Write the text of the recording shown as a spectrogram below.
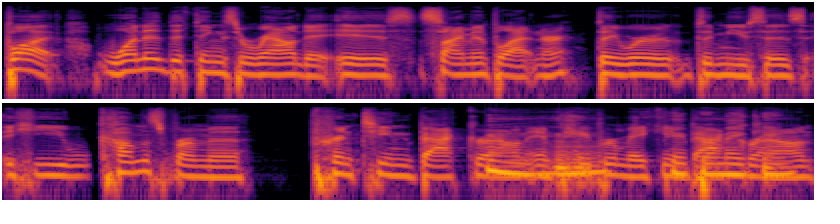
But one of the things around it is Simon Blattner. They were the Muses. He comes from a printing background and Mhm. paper making Paper making. background.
